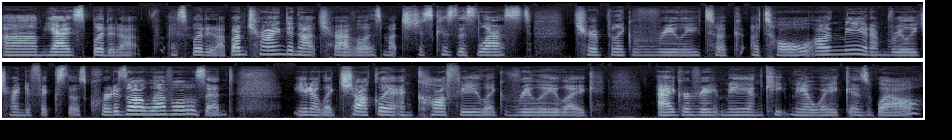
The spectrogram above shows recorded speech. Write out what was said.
Um yeah, I split it up. I split it up. I'm trying to not travel as much just cuz this last trip like really took a toll on me and I'm really trying to fix those cortisol levels and you know like chocolate and coffee like really like aggravate me and keep me awake as well.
